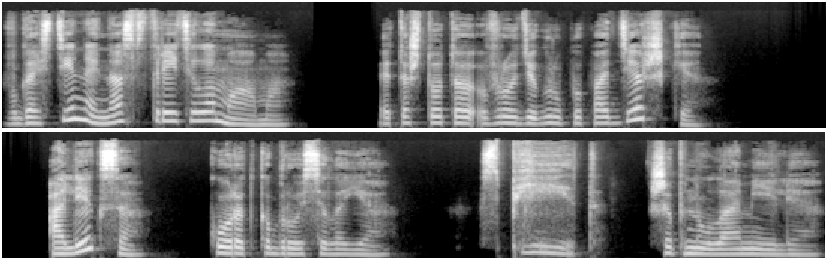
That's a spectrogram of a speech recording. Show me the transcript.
В гостиной нас встретила мама. Это что-то вроде группы поддержки? «Алекса?» — коротко бросила я. «Спит», — шепнула Амелия.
